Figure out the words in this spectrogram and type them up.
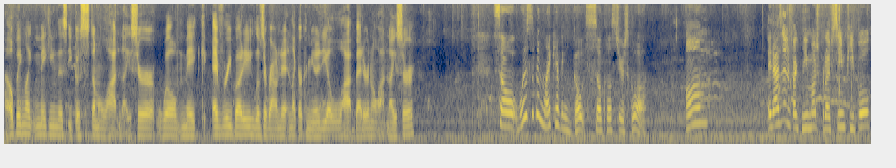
helping like making this ecosystem a lot nicer will make everybody who lives around it and like our community a lot better and a lot nicer. So, what has it been like having goats so close to your school? Um, it hasn't affected me much, but I've seen people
